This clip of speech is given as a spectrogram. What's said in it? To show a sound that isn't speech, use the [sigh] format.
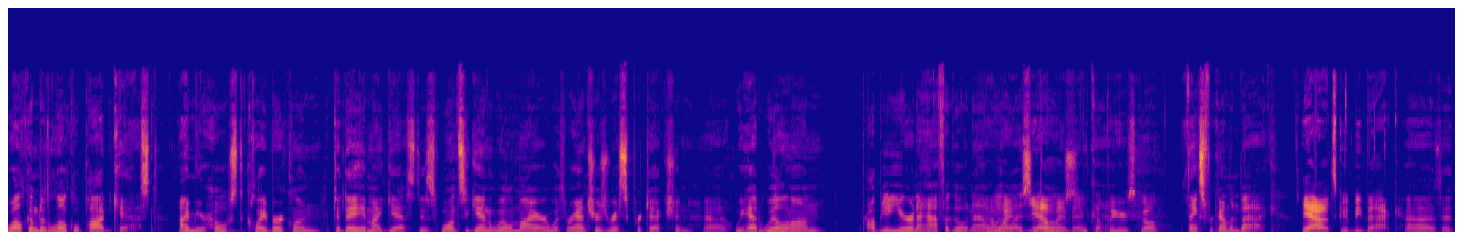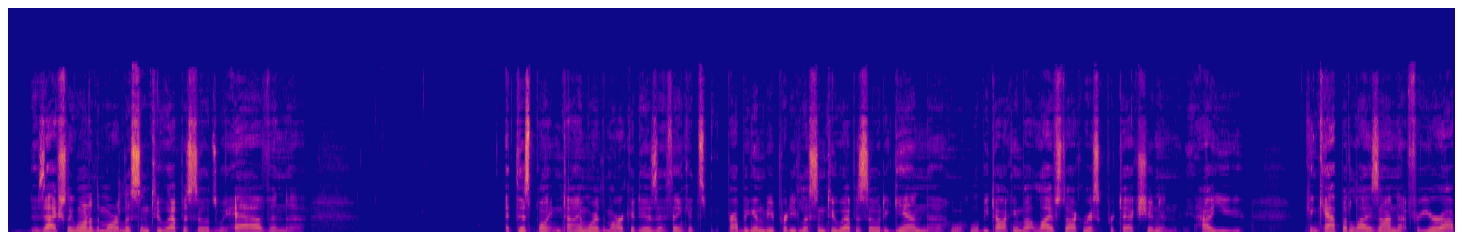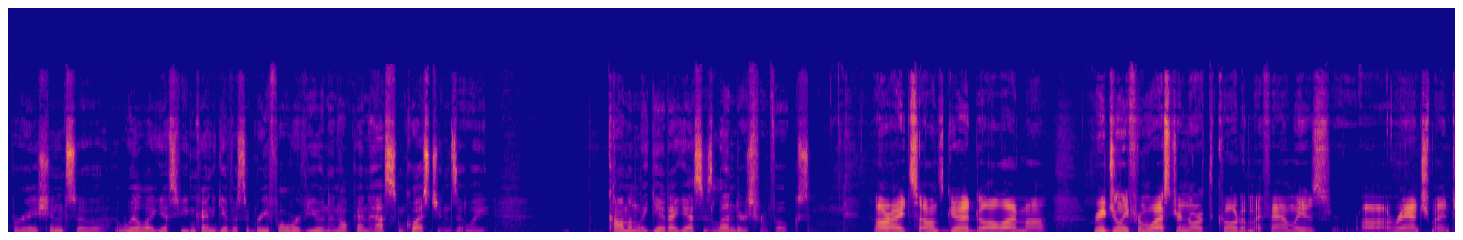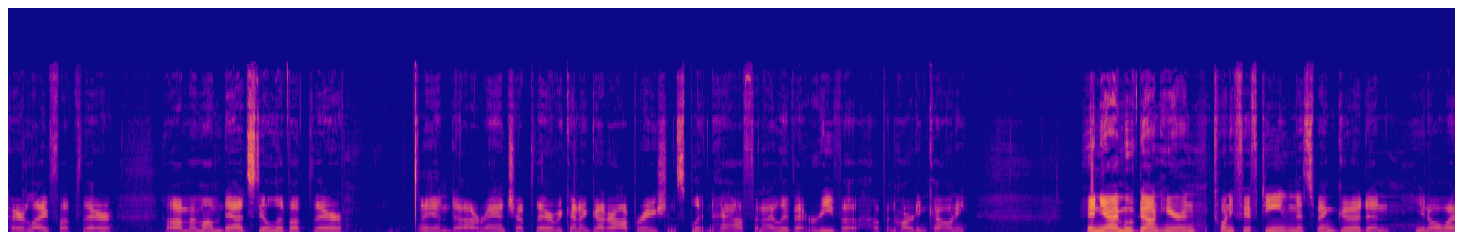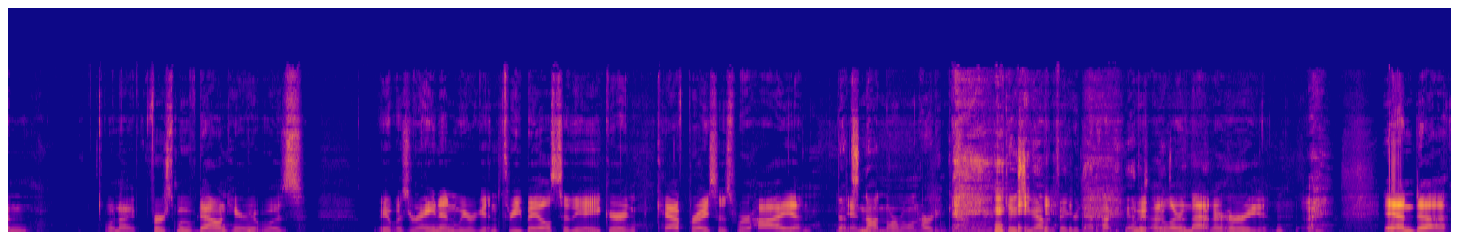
Welcome to the local podcast. I'm your host, Clay Berkland. Today, my guest is once again Will Meyer with Ranchers Risk Protection. Uh, we had Will on probably a year and a half ago now, Yeah, Will, might- I suppose. yeah, maybe a couple Yeah. years ago. Thanks for coming back. Yeah, it's good to be back. Uh, that is actually one of the more listened to episodes we have, and uh, at this point in time, where the market is, I think it's probably going to be a pretty listened to episode again. Uh, we'll, we'll be talking about livestock risk protection and how you can capitalize on that for your operation. So, uh, Will, I guess you can kind of give us a brief overview, and then I'll kind of ask some questions that we commonly get, I guess, as lenders from folks. All right, sounds good. Well, I'm uh, originally from western North Dakota. My family is uh, a ranch my entire life up there. Uh, my mom and dad still live up there and uh, ranch up there. We kind of got our operation split in half, and I live at Reva up in Harding County. And yeah, I moved down here in 2015, and it's been good. And you know, when when I first moved down here, it was it was raining. We were getting three bales to the acre, and calf prices were high. And That's and not normal in Harding County, in case you haven't figured that out yet. [laughs] we, I learned that in a hurry. [laughs] and uh,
